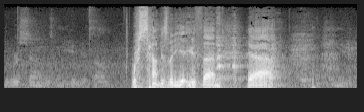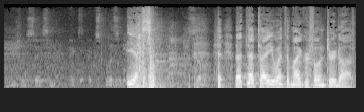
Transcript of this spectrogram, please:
The worst sound is when you hit your thumb, Worst sound is when you hit your thumb. Yeah. and you usually say some ex- explicit. Yes. That, that time you went the microphone turned off.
